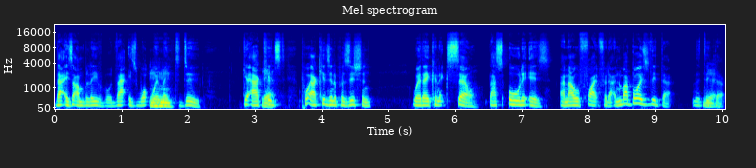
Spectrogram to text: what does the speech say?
That is unbelievable. That is what we're meant to do. Get our kids, put our kids in a position where they can excel. That's all it is, and I will fight for that. And my boys did that. They did Yeah. that.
